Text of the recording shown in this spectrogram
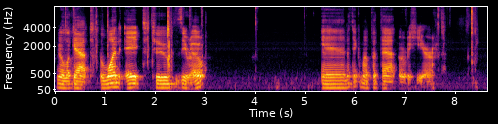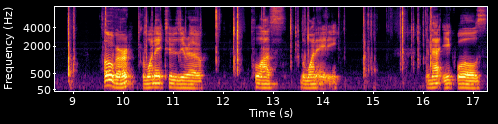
We're going to look at the 1, 8, 2, 0. And I think I'm going to put that over here. Over the 1820 plus the 180. And that equals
